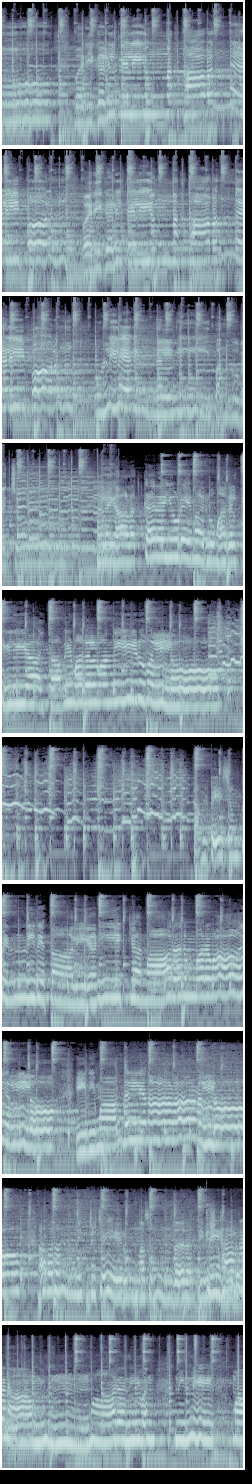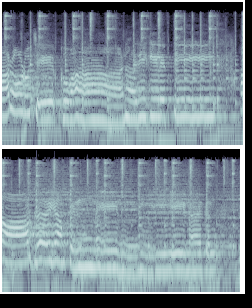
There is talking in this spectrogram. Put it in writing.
വരികളിൽ തെളിയുന്ന ഭാവങ്ങളിൽ പോലും വരികളിൽ തെളിയുന്ന പങ്കുവച്ചു മലയാളക്കരയുടെ മരുമകൾ കിളിയായി തമിഴ് മകൾ വന്നിടുമല്ലോ. തമിഴ് പേശും പെണ്ണിനെ താലിയണീക്കാൻ മാറനും വരവായല്ലോ. ഇനി മാംഗല്യ നാളാണല്ലോ. അവരൊന്നിച്ചു ചേരുന്ന സുന്ദര നിമിഷാർദ്രനാം മാരനിവൻ നിന്നെ മാറോടു ചേർക്കുവാൻ അരികിലെത്തി ആർദ്രയാം പെണ്ണേ നീനകൾ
